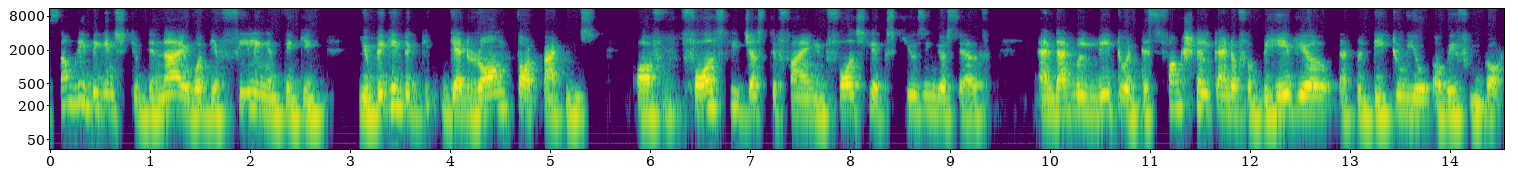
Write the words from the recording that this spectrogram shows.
somebody begins to deny what they're feeling and thinking, you begin to get wrong thought patterns of falsely justifying and falsely excusing yourself. And that will lead to a dysfunctional kind of a behavior that will detour you away from God.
